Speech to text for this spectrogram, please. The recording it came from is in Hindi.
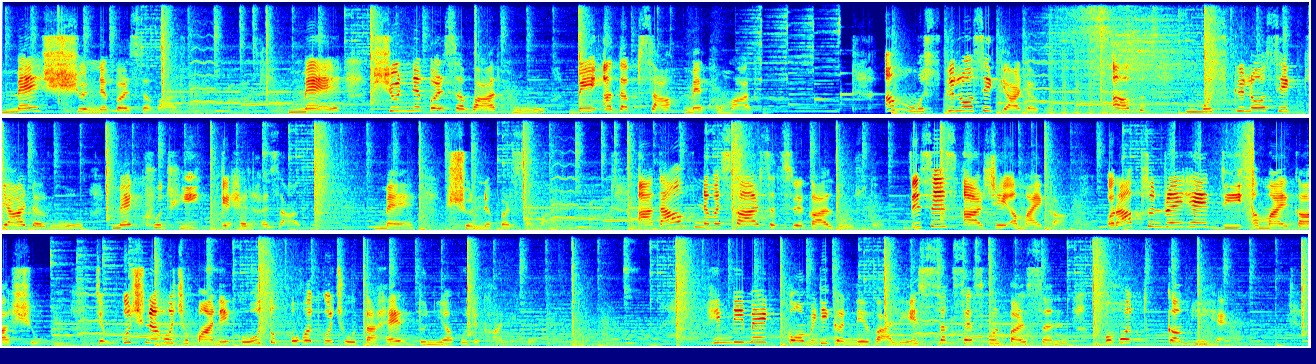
मैं शून्य पर सवार हूँ। मैं शून्य पर सवार हूँ, बेअदब सा मैं खुमार हूँ। अब मुश्किलों से क्या डरूं? अब मुश्किलों से क्या डरूं? मैं खुद ही कहर हज़ार हूँ। मैं शून्य पर सवार हूँ। आदाब, नमस्कार, सत श्रीकाल दोस्तों। This is R J Amaika और आप सुन रहे हैं दी अमायका शो जब कुछ ना हो छुपाने को तो बहुत कुछ होता है दुनिया को दिखाने को। हिंदी में कॉमेडी करने वाले सक्सेसफुल पर्सन बहुत कम ही हैं।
